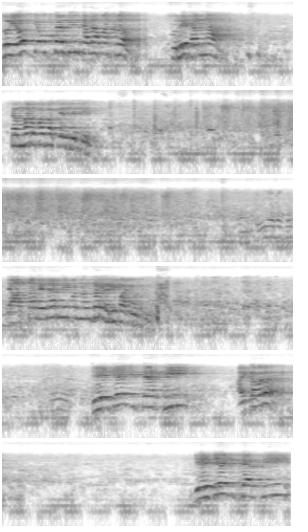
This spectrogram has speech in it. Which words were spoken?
जो योग्य उत्तर देईल त्याला मात्र सुरेशांना शंभर रुपये बक्षीस देतील. ते आता देणार नाही पण नंतर घरी पाठवतील. जे जे विद्यार्थी ऐका बरं. जे जे विद्यार्थी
